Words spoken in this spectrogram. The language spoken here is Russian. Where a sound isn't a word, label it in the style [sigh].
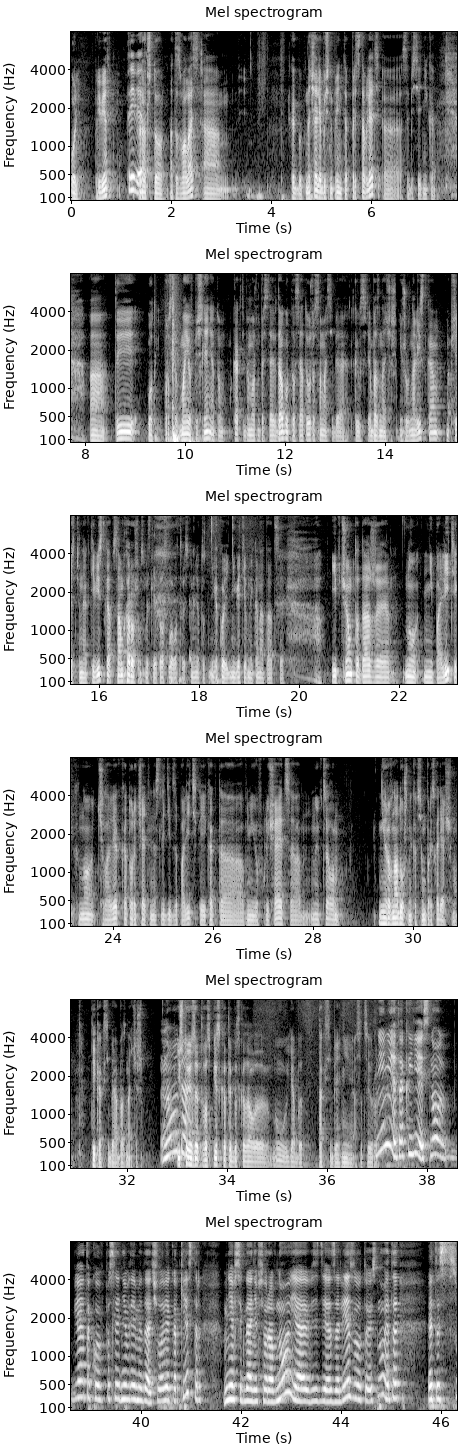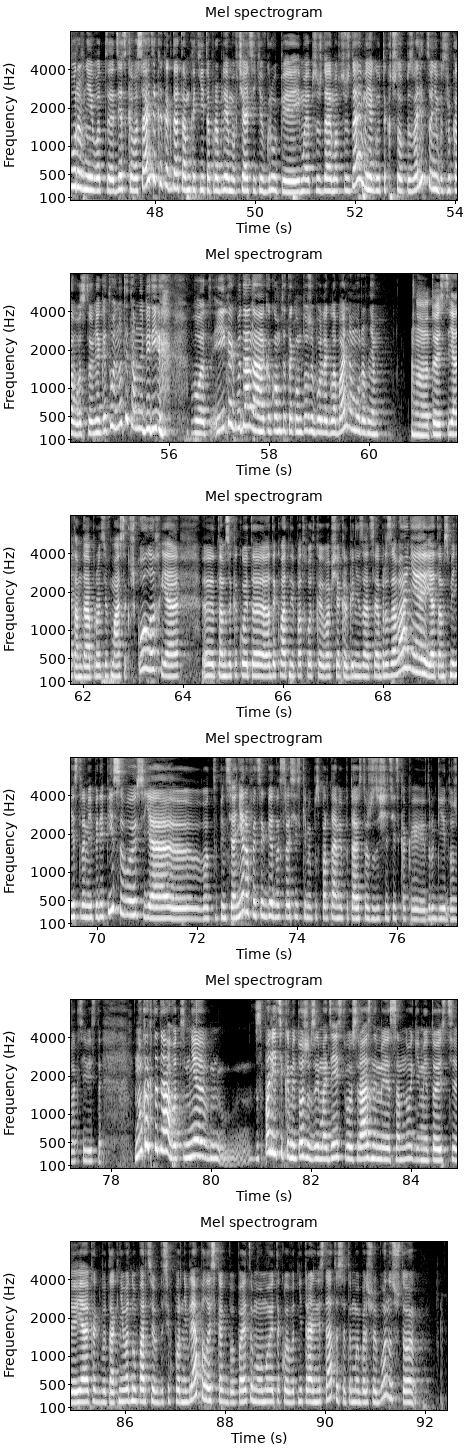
Оль, привет. Привет. Рад, что отозвалась. А, как бы вначале обычно принято представлять э, собеседника. А ты, вот просто мое впечатление о том, как тебя можно представить в Даугавпилсе, а ты уже сама себя, как бы обозначишь. И журналистка, общественная активистка, в самом хорошем смысле этого слова, то есть у меня тут никакой негативной коннотации. И в чем-то даже, ну, не политик, но человек, который тщательно следит за политикой и как-то в нее включается, ну и в целом неравнодушный ко всему происходящему. Ты как себя обозначишь? Ну, и да. что из этого списка ты бы сказала, ну, я бы так себя не ассоциирую? Не-не, так и есть. Ну, я такой в последнее время, да, человек-оркестр. Мне всегда не все равно, я везде залезу. То есть, ну, это, это с уровней вот детского садика, когда там какие-то проблемы в чатике, в группе, и мы обсуждаем, обсуждаем, и я говорю, так что, позвонит кто-нибудь с руководства? И мне говорят, Оль, ну ты там набери. [laughs] Вот. И как бы, да, на каком-то таком тоже более глобальном уровне Э, то есть я там, да, против масок в школах, я э, там за какой-то адекватный подход к, вообще к организации образования, я там с министрами переписываюсь, я э, вот пенсионеров этих бедных с российскими паспортами пытаюсь тоже защитить, как и другие тоже активисты. Ну, как-то да, вот мне с политиками тоже взаимодействую, с разными, со многими, то есть э, я как бы так ни в одну партию до сих пор не вляпалась, как бы, поэтому мой такой вот нейтральный статус, это мой большой бонус, что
